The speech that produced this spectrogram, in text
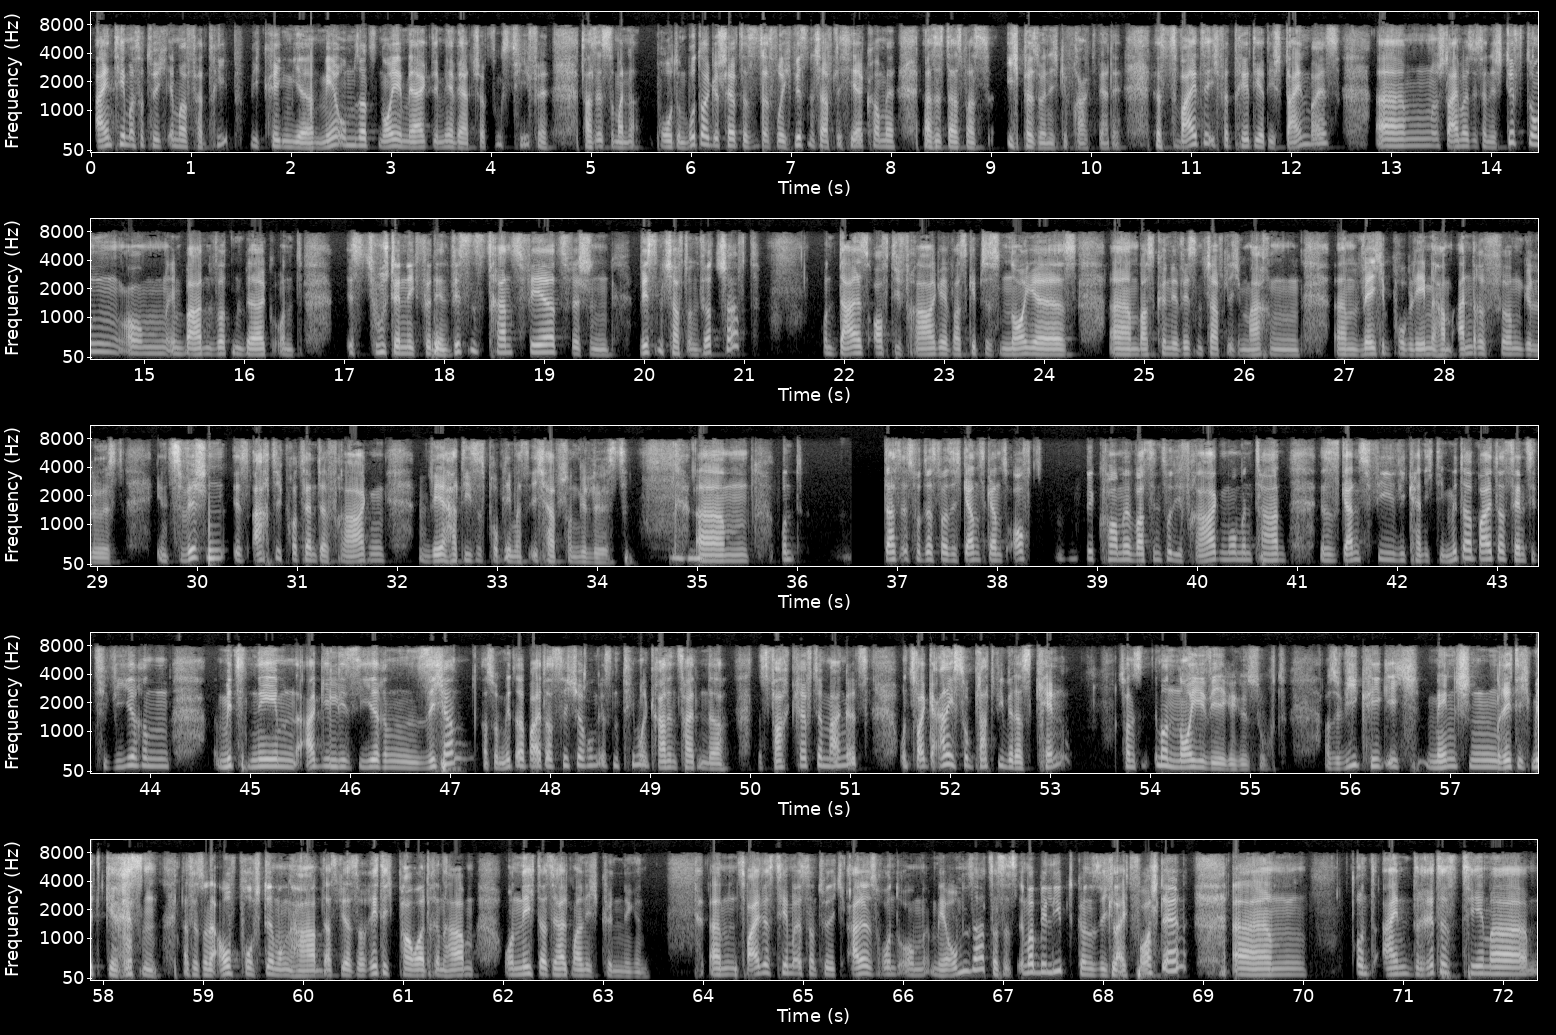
Ein Thema ist natürlich immer Vertrieb. Wie kriegen wir mehr Umsatz, neue Märkte, mehr Wertschöpfungstiefe? Das ist so mein Brot- und Buttergeschäft. Das ist das, wo ich wissenschaftlich herkomme. Das ist das, was ich persönlich gefragt werde. Das Zweite, ich vertrete ja die Steinbeiß. Ähm, Steinbeiß ist eine Stiftung um, in Baden-Württemberg und ist zuständig für den Wissenstransfer zwischen Wissenschaft und Wirtschaft. Und da ist oft die Frage, was gibt es Neues, ähm, was können wir wissenschaftlich machen, ähm, welche Probleme haben andere Firmen gelöst. Inzwischen ist 80 Prozent der Fragen, wer hat dieses Problem, was ich habe, schon gelöst. Mhm. Ähm, und das ist so das, was ich ganz, ganz oft bekomme. Was sind so die Fragen momentan? Es ist ganz viel, wie kann ich die Mitarbeiter sensitivieren, mitnehmen, agilisieren, sichern? Also Mitarbeitersicherung ist ein Thema, gerade in Zeiten der, des Fachkräftemangels. Und zwar gar nicht so platt, wie wir das kennen, sondern es sind immer neue Wege gesucht. Also wie kriege ich Menschen richtig mitgerissen, dass wir so eine Aufbruchstimmung haben, dass wir so richtig Power drin haben und nicht, dass sie halt mal nicht kündigen. Ähm, ein zweites Thema ist natürlich alles rund um mehr Umsatz. Das ist immer beliebt, können Sie sich leicht vorstellen. Ähm, und ein drittes Thema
